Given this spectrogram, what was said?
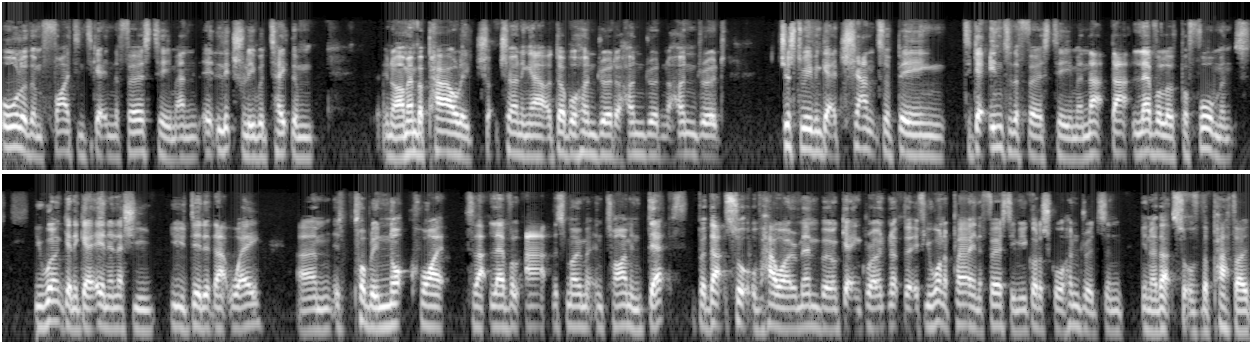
all of them fighting to get in the first team, and it literally would take them. You know, I remember Powell ch- churning out a double hundred, a hundred, and a hundred, just to even get a chance of being to get into the first team, and that that level of performance you weren't going to get in unless you you did it that way. Um, it's probably not quite to that level at this moment in time in depth, but that's sort of how I remember getting grown up. That if you want to play in the first team, you've got to score hundreds, and you know that's sort of the path. I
